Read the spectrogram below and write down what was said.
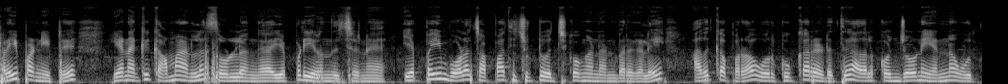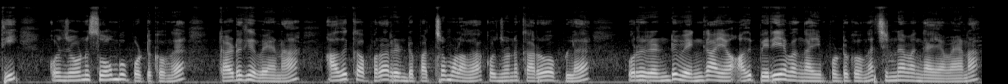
ட்ரை பண்ணிவிட்டு எனக்கு கமெண்டில் சொல்லுங்கள் எப்படி இருந்துச்சுன்னு. எப்பயும் போல் சப்பாத்தி சுட்டு வச்சுக்கோங்க நண்பர்களே. அதுக்கப்புறம் ஒரு குக்கர் எடுத்து அதில் கொஞ்சோண்டு எண்ணெய் ஊற்றி கொஞ்சோண்டு சோம்பு போட்டுக்கோங்க. கடுகு வேணாம் அதுக்கப்புறம் ரெண்டு பச்சை மிளகா கொஞ்சோண்டு கருவேப்பிலை ஒரு ரெண்டு வெங்காயம். அது பெரிய வெங்காயம் போட்டுக்கோங்க சின்ன வெங்காயம் வேணாம்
